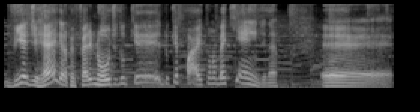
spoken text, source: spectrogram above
via de regra, prefere Node do que, do que Python no back-end, né? É,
